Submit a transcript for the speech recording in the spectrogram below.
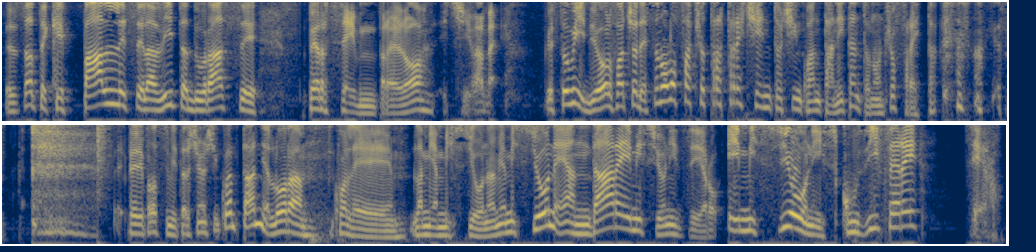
pensate che palle se la vita durasse per sempre, no? Dici, vabbè, questo video lo faccio adesso, non lo faccio tra 350 anni, tanto non ho fretta. per i prossimi 350 anni, allora qual è la mia missione? La mia missione è andare a emissioni zero. Emissioni scusifere zero.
